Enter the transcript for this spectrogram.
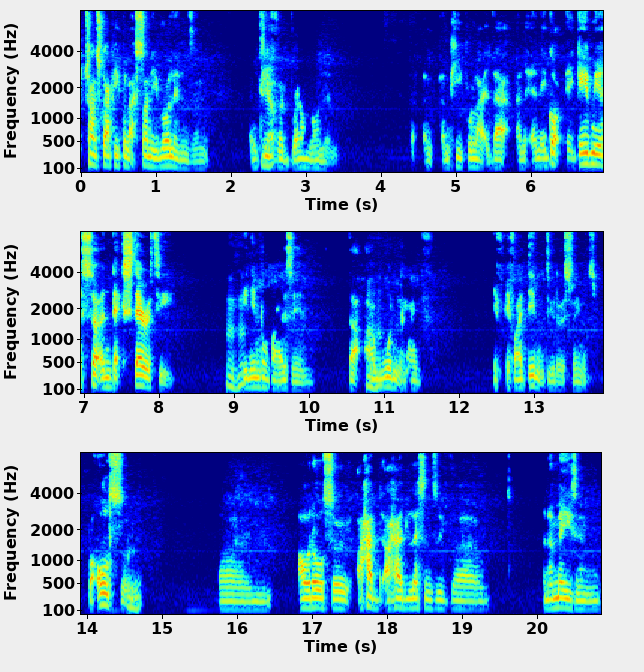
transcribe people like Sonny Rollins and and Yep. Clifford Brown and, and and people like that, and and it got it gave me a certain dexterity Mhm. in improvising that I Mhm. wouldn't have if, if I didn't do those things. But also, Mhm. um, I would also I had I had lessons with um, an amazing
